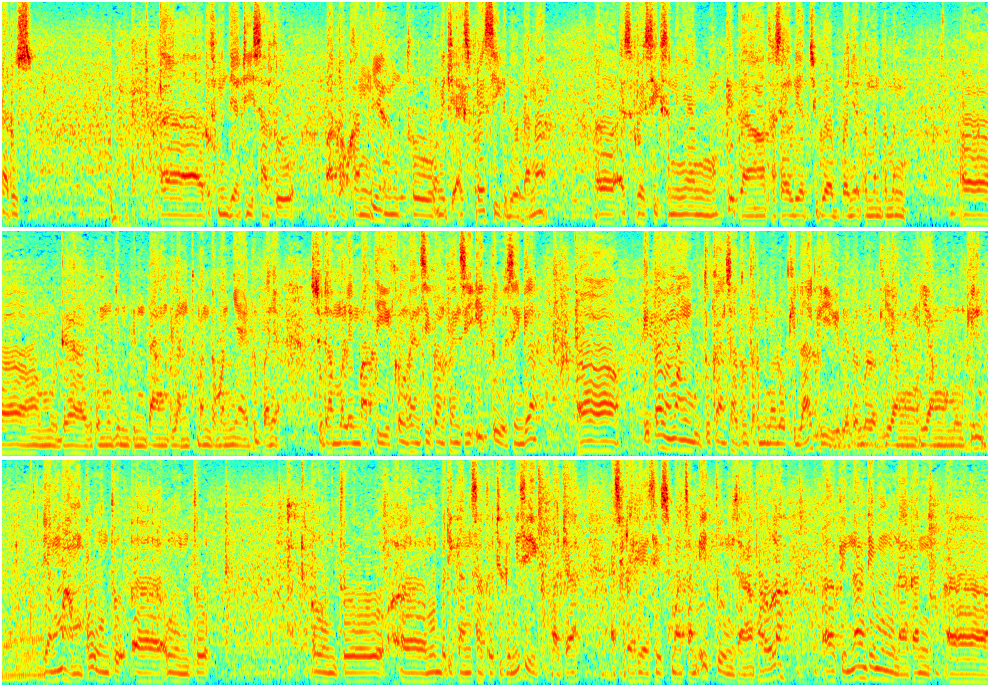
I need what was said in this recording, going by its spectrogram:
harus eh, harus menjadi satu patokan Iya. untuk media ekspresi gitu. Karena eh, ekspresi kesenian kita saya lihat juga banyak teman-teman muda gitu mungkin bintang dan teman-temannya itu banyak sudah melempati konvensi-konvensi itu sehingga eh, kita memang membutuhkan satu terminologi lagi gitu terminologi yang yang mungkin yang mampu untuk eh, untuk untuk eh, memberikan satu definisi kepada ekspresi semacam itu. Misalnya taruhlah eh, bintang dia menggunakan eh,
